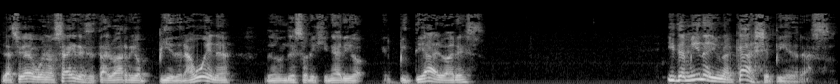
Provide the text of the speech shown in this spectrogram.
En la ciudad de Buenos Aires está el barrio Piedra Buena, de donde es originario el Piti Álvarez. Y también hay una calle Piedras.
